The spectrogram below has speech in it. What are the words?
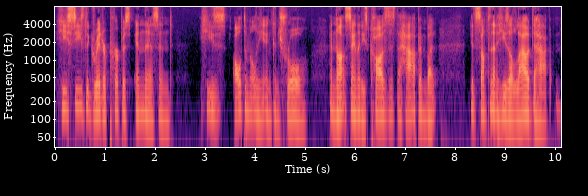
he sees the greater purpose in this, and he's ultimately in control. And not saying that he's caused this to happen, but it's something that he's allowed to happen.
